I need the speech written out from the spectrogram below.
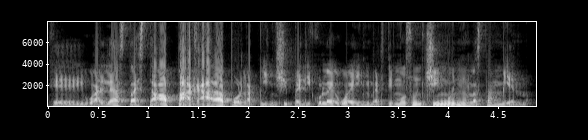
que igual hasta estaba pagada por la pinche película de, güey, invertimos un chingo y no la están viendo.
